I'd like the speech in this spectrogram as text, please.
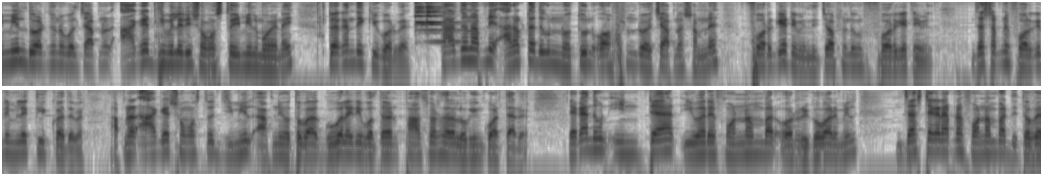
ইমেল দেওয়ার জন্য বলছে, আপনার আগের জিমেল আইডি সমস্ত ইমেল মনে নাই। তো এখান থেকে কী করবেন তার জন্য আপনি আরেকটা দেখুন নতুন অপশন রয়েছে আপনার সামনে ফরগেট ইমেল নিচে অপশন দেখুন ফরগেট ইমেল জাস্ট আপনি ফরগেট ইমেলে ক্লিক করে দেবেন। আপনার আগের সমস্ত জিমেল আপনি অথবা গুগল আইডি বলতে পারেন পাসওয়ার্ড ছাড়া লগ ইন করতে পারবেন। এখানে দেখুন enter your phone number or recover email just এখানে আপনার ফোন নাম্বার দিতে হবে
